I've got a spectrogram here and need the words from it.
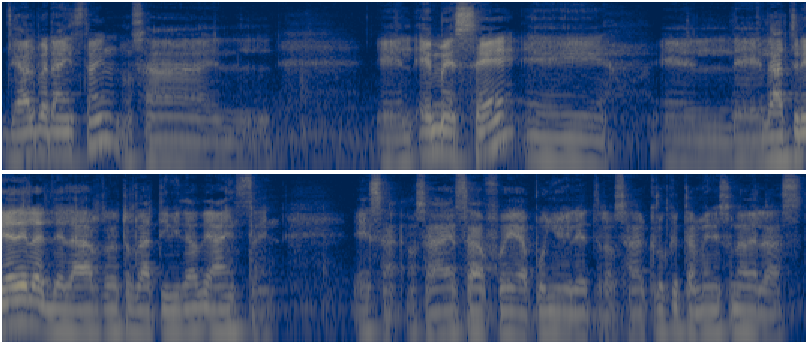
de Albert Einstein o sea el, el MC el de la teoría de la, de la relatividad de Einstein esa, o sea, esa fue a puño y letra. O sea, creo que también es una de las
